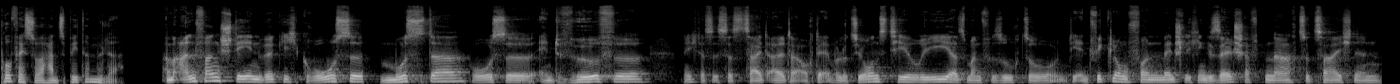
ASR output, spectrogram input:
Professor Hans-Peter Müller. Am Anfang stehen wirklich große Muster, große Entwürfe nicht? Das ist das Zeitalter auch der Evolutionstheorie. Also man versucht so die Entwicklung von menschlichen Gesellschaften nachzuzeichnen.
